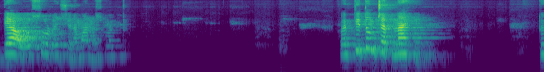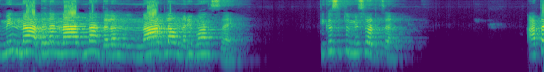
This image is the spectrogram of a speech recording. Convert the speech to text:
द्यावं सोडून शिना माणूस म्हणतो. पण ती तुमच्यात नाही. तुम्ही नादाला नाद नादाला नाद लावणारी माणसं आहे. ती कसं तुम्ही सोडचाल? आता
